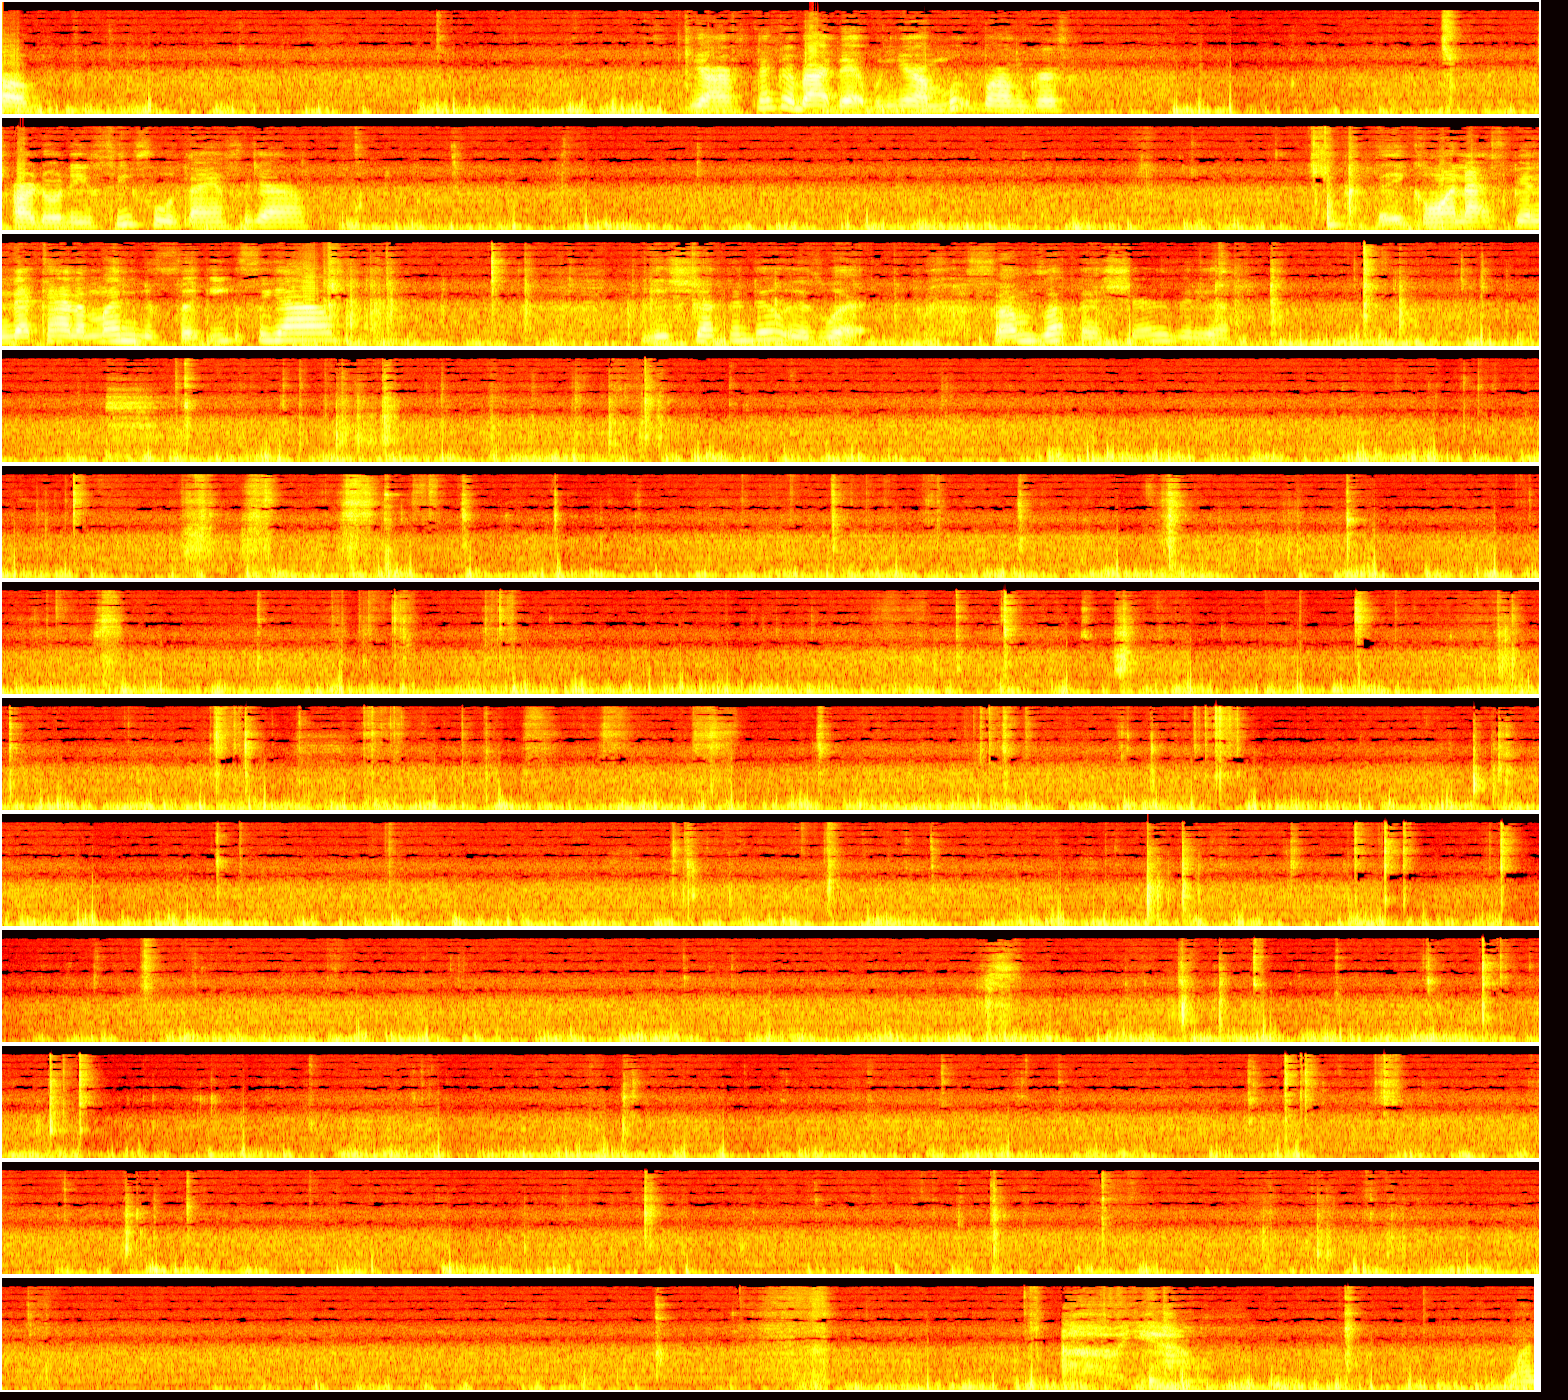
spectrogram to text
So, y'all think about that when you're mukbangers are doing these seafood things for y'all. They going out spending that kind of money to eat for y'all. Least y'all can do is what? Thumbs up and share the video.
